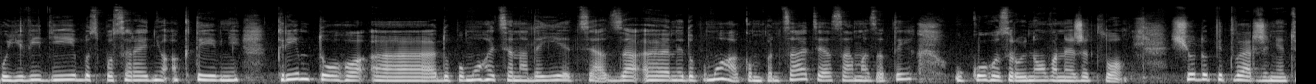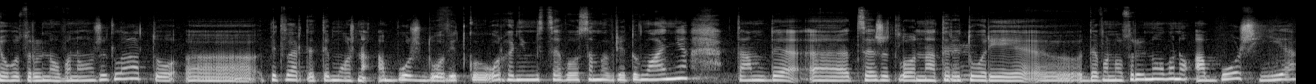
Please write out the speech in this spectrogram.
бойові дії безпосередньо активні. Крім того, е, допомога ця надається за е, не допомога, а компенсація саме за тих, у кого зруйноване житло. Щодо підтвердження цього зруйнованого житла, то е, підтвердити можна або ж довідкою органів місцевого самоврядування, там, де це житло на території, де воно зруйновано, або ж є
